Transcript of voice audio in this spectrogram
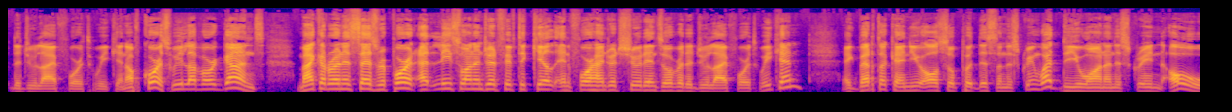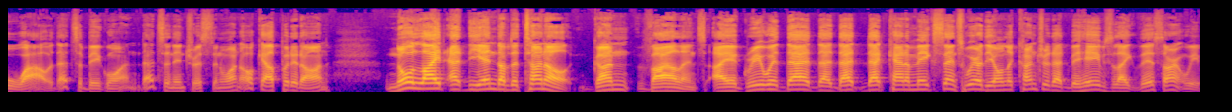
the July 4th weekend. Of course, we love our guns. Michael Rodner says, report at least 150 killed in 400 shootings over the July 4th weekend. Egberto, can you also put this on the screen? What do you want on the screen? Oh, wow, that's a big one. That's an interesting one. Okay, I'll put it on. No light at the end of the tunnel gun violence. I agree with that. That that that kind of makes sense. We're the only country that behaves like this, aren't we?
